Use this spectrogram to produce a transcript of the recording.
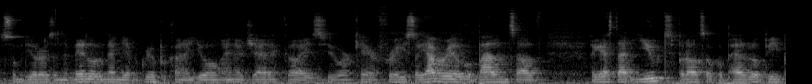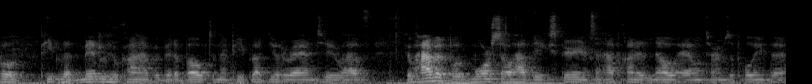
some of the others in the middle, and then you have a group of kind of young, energetic guys who are carefree. So you have a real good balance of, I guess, that youth, but also competitive people. People in the middle who kind of have a bit of both, and then people at the other end who have who have it, but more so have the experience and have kind of the know-how in terms of pulling the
